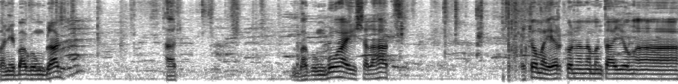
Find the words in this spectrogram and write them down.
Panibagong vlog. At bagong buhay sa lahat. Ito, may aircon na naman tayong ah,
